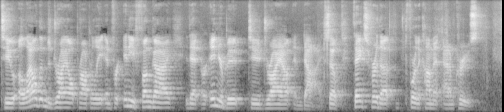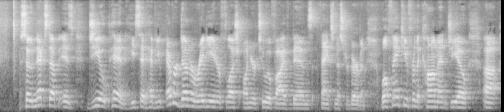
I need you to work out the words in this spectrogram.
to allow them to dry out properly and for any fungi that are in your boot to dry out and die. So thanks for the, for the comment, Adam Cruz. So next up is Geo Penn. He said, have you ever done a radiator flush on your 205 Benz? Thanks, Mr. Durbin. Well, thank you for the comment, Geo. Uh,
